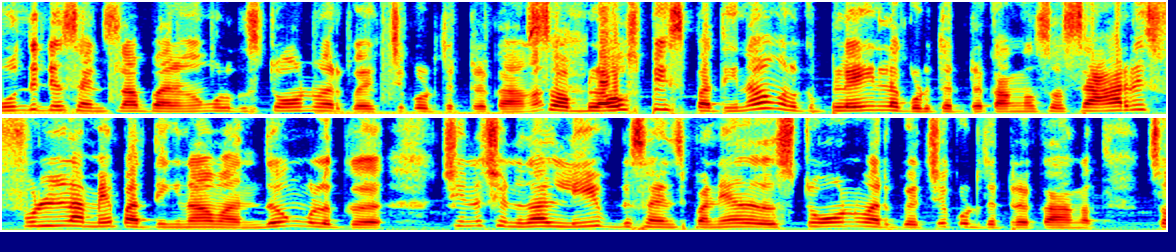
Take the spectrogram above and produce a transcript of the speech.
முந்தி டிசைன்ஸ்லாம் பாருங்கள் உங்களுக்கு ஸ்டோன் ஒர்க் வச்சு கொடுத்துட்ருக்காங்க. ஸோ ப்ளவுஸ் பீஸ் பார்த்தீங்கன்னா உங்களுக்கு பிளெயினில் கொடுத்துட்ருக்காங்க. ஸோ சாரீஸ் ஃபுல்லாமே பார்த்தீங்கன்னா வந்து உங்களுக்கு சின்ன சின்னதாக லீவ் டிசைன்ஸ் பண்ணி அதில் ஸ்டோன் ஒர்க் வச்சு கொடுத்துட்ருக்காங்க. ஸோ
